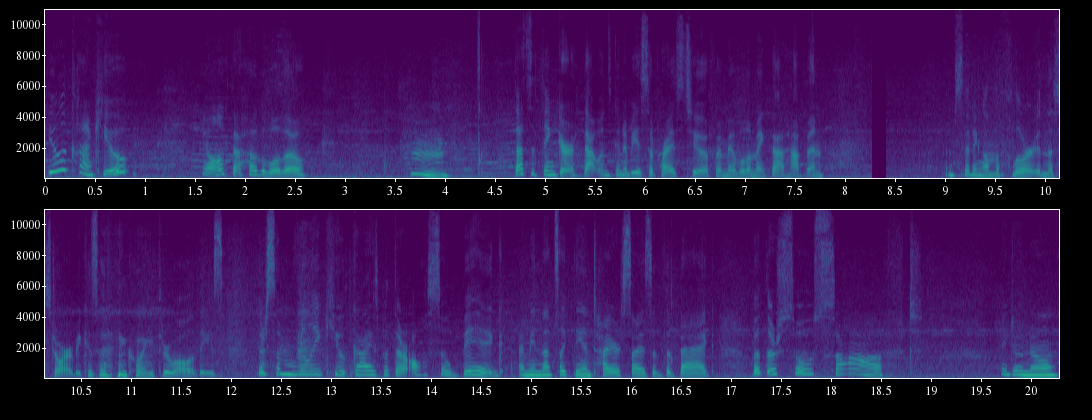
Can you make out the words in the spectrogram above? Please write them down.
You look kind of cute. You don't look that huggable though. Hmm. That's a thinker. That one's going to be a surprise too if I'm able to make that happen. I'm sitting on the floor in the store because I've been going through all of these. There's some really cute guys, but they're all so big. I mean, that's like the entire size of the bag, but they're so soft. I don't know.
